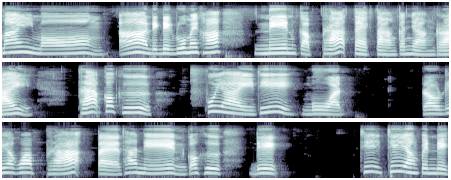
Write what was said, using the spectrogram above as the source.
ไม่มอง อ่า เด็กๆรู้ไหมคะ เนนกับพระแตกต่างกันอย่างไร พระก็คือ ผู้ใหญ่ที่บวช เราเรียกว่าพระ แต่ถ้าเนนก็คือเด็กที่ที่ยังเป็นเด็ก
